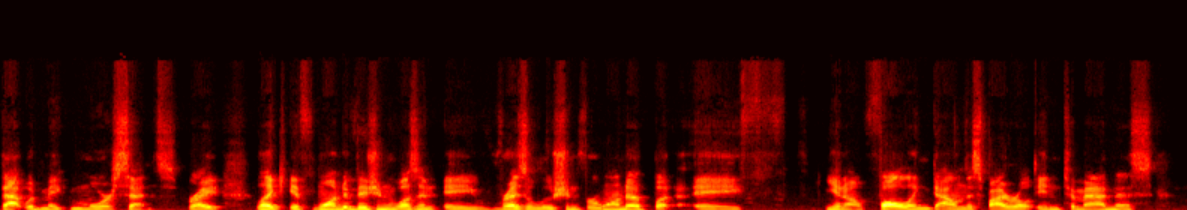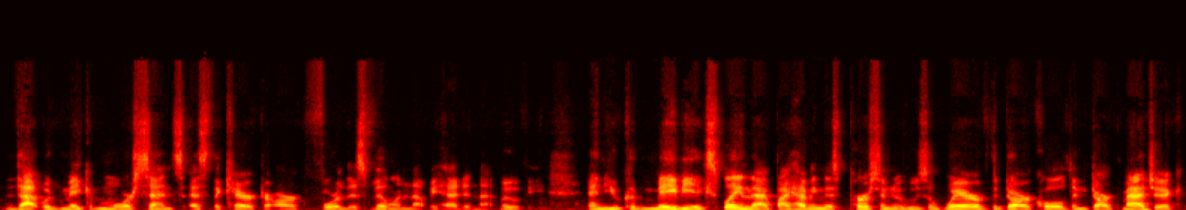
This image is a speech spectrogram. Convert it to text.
that would make more sense, right? Like if WandaVision wasn't a resolution for Wanda, but a you know, falling down the spiral into madness, that would make more sense as the character arc for this villain that we had in that movie. And you could maybe explain that by having this person who's aware of the Darkhold and dark magic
